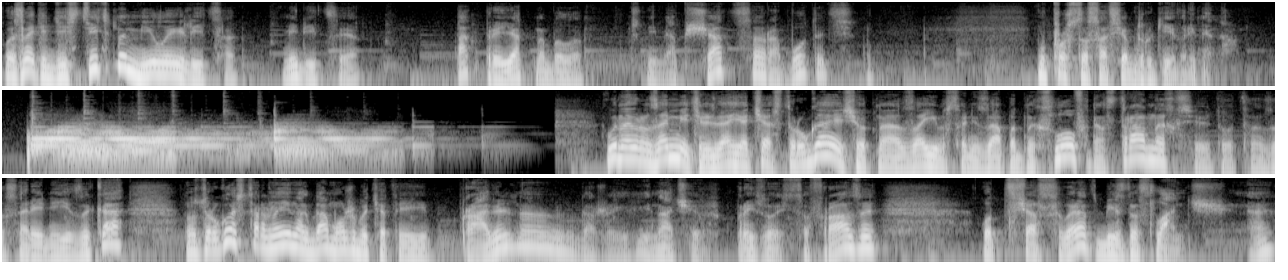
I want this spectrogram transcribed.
Вы знаете, действительно милые лица, милиция. Так приятно было с ними общаться, работать. Ну, просто совсем другие времена. Вы, наверное, заметили, да, я часто ругаюсь вот на заимствование западных слов, иностранных, все это вот засорение языка. Но, с другой стороны, иногда, может быть, это и правильно, даже иначе произносятся фразы. Вот сейчас говорят «бизнес-ланч». Да?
